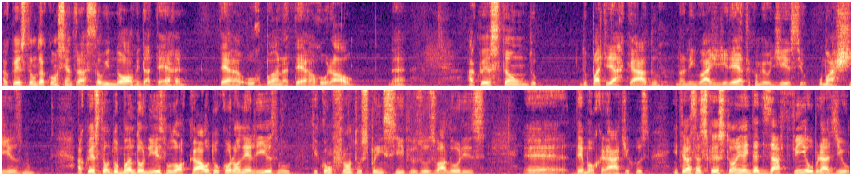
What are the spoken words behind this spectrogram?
A questão da concentração enorme da terra, terra urbana, terra rural, né? a questão do, do patriarcado, na linguagem direta, como eu disse, o machismo, a questão do mandonismo local, do coronelismo, que confronta os princípios, os valores é, democráticos. Então, essas questões ainda desafiam o Brasil,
